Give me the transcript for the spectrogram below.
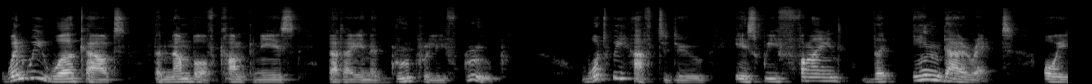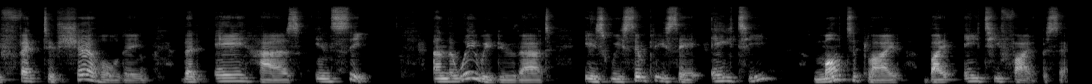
when we work out the number of companies that are in a group relief group, what we have to do is we find the indirect or effective shareholding that A has in C. And the way we do that is we simply say 80 multiplied by 85%.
